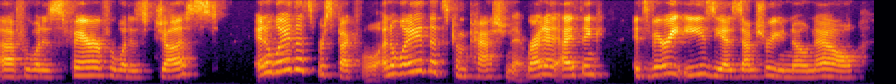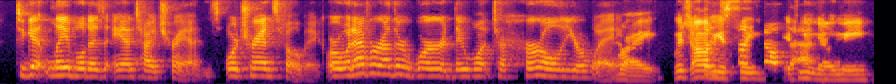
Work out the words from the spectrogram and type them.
uh, for what is fair, for what is just, in a way that's respectful, in a way that's compassionate, right? I, I think it's very easy, as I'm sure you know now, to get labeled as anti-trans or transphobic or whatever other word they want to hurl your way. Right. Which obviously, if you know me,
